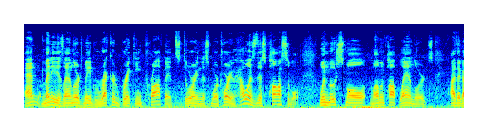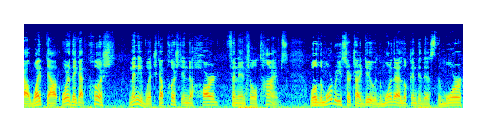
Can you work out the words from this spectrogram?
And many of these landlords made record-breaking profits during this moratorium. How is this possible when most small mom and pop landlords either got wiped out or they got pushed, many of which got pushed into hard financial times? Well, the more research I do, the more that I look into this, the more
